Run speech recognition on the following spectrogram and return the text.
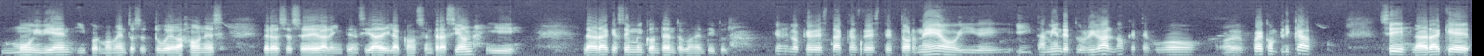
muy bien y por momentos tuve bajones, pero eso se debe a la intensidad y la concentración y la verdad que estoy muy contento con el título. ¿Qué es lo que destacas de este torneo y, de- y también de tu rival, ¿no? Que te jugó, eh, fue complicado. Sí, la verdad que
